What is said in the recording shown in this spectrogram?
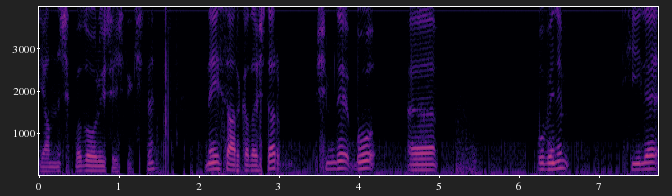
Yanlışlıkla doğruyu seçtik işte. Neyse arkadaşlar. Şimdi bu e, bu benim hile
